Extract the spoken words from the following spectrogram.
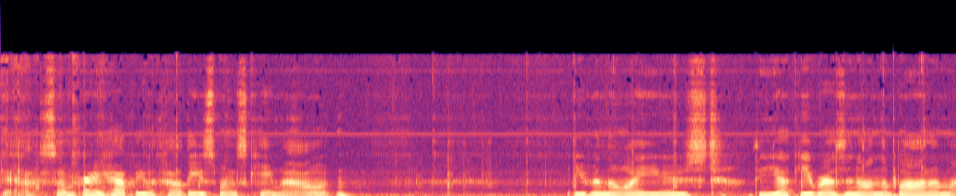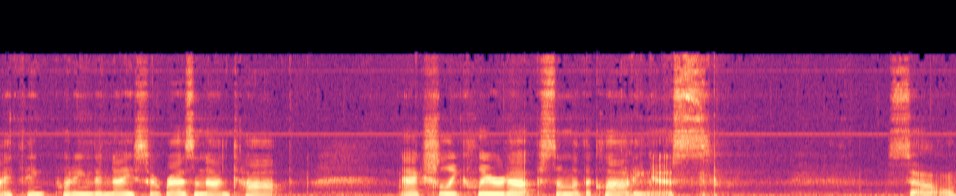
Yeah, so I'm pretty happy with how these ones came out. Even though I used the yucky resin on the bottom, I think putting the nicer resin on top actually cleared up some of the cloudiness. So,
